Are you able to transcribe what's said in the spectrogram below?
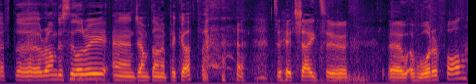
left the rum distillery and jumped on a pickup to hitchhike to uh, a waterfall.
